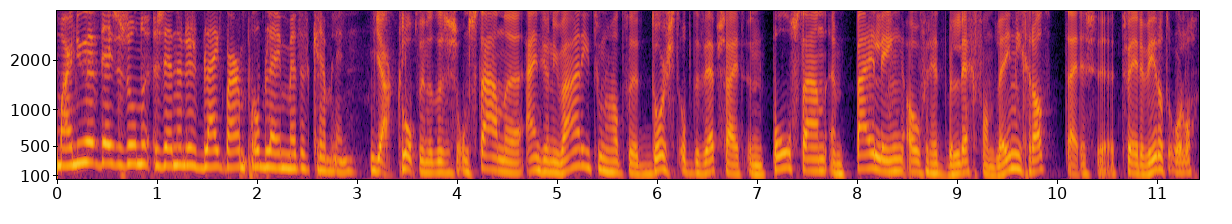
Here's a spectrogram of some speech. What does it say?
Maar nu heeft deze zender dus blijkbaar een probleem met het Kremlin. Ja, klopt. En dat is ontstaan eh, eind januari. Toen had eh, Dorst op de website een poll staan, een peiling over het beleg van Leningrad tijdens de Tweede Wereldoorlog.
